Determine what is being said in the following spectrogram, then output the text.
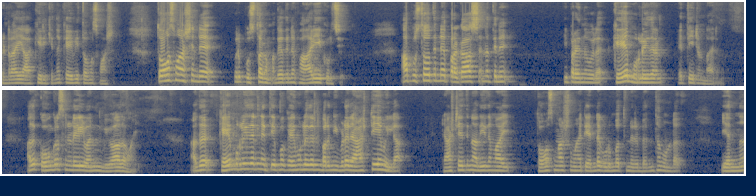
പിണറായി ആക്കിയിരിക്കുന്ന കെ വി തോമസ് മാഷ്. തോമസ് മാഷിന്റെ ഒരു പുസ്തകം അദ്ദേഹത്തിന്റെ ഭാര്യയെക്കുറിച്ച്. ആ പുസ്തകത്തിന്റെ പ്രകാശനത്തിന് ഈ പറയുന്ന പോലെ കെ മുരളീധരൻ എത്തിയിട്ടുണ്ടായിരുന്നു. അത് കോൺഗ്രസിനിടയിൽ വൻ വിവാദമായി. അത് കെ മുരളീധരൻ എത്തിയപ്പോൾ കെ മുരളീധരൻ പറഞ്ഞു ഇവിടെ രാഷ്ട്രീയമില്ല. രാഷ്ട്രീയത്തിന് അതീതമായി തോമസ് മാഷുമായിട്ട് എന്റെ കുടുംബത്തിന്റെ ഒരു ബന്ധമുണ്ട് എന്ന്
